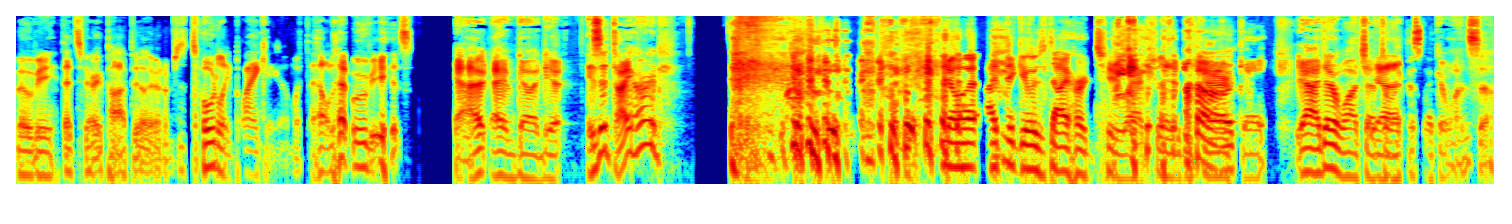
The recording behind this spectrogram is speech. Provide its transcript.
movie that's very popular, and I'm just totally blanking on what the hell that movie is. Yeah, I, I have no idea. Is it Die Hard? you know what? I think it was Die Hard Two, actually. Oh, okay. Yeah, I didn't watch after Yeah. like the second one, so.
